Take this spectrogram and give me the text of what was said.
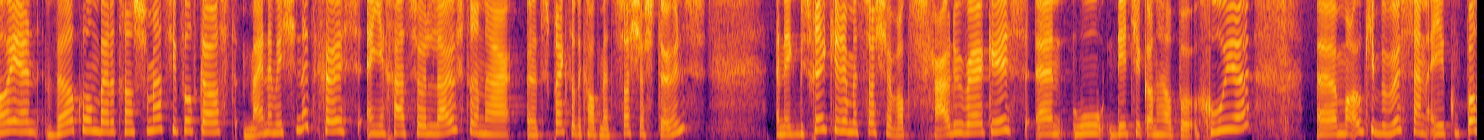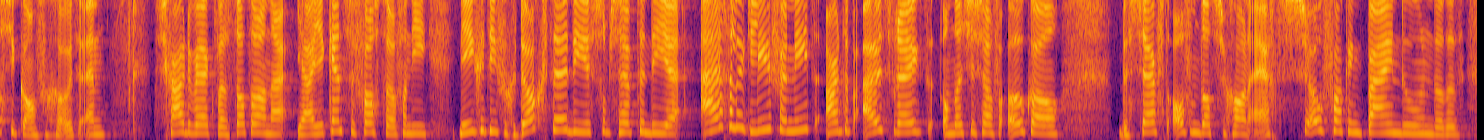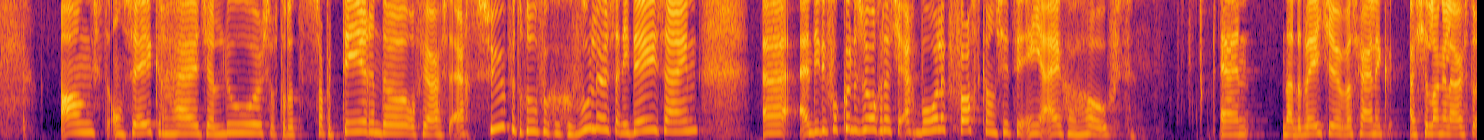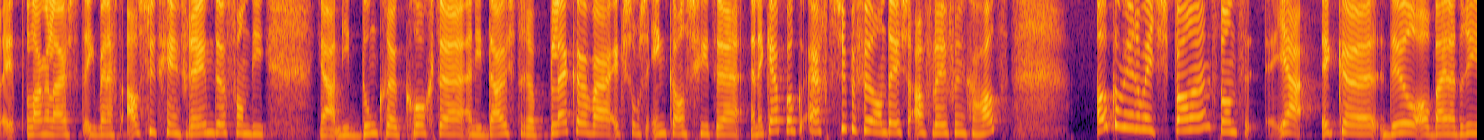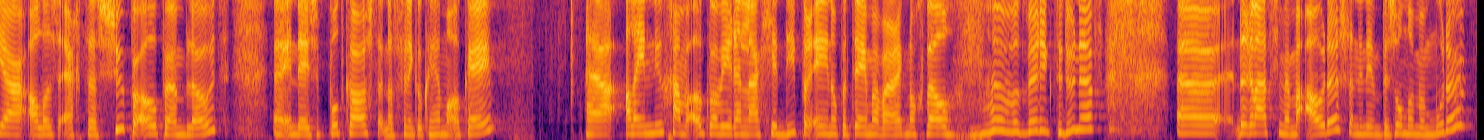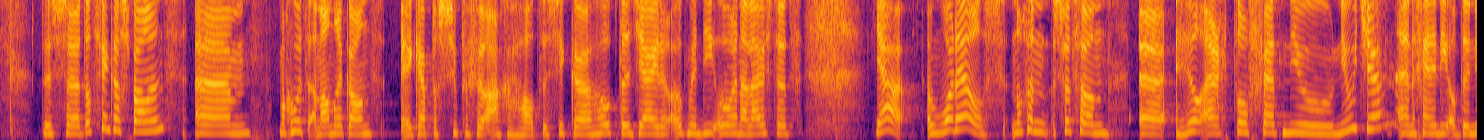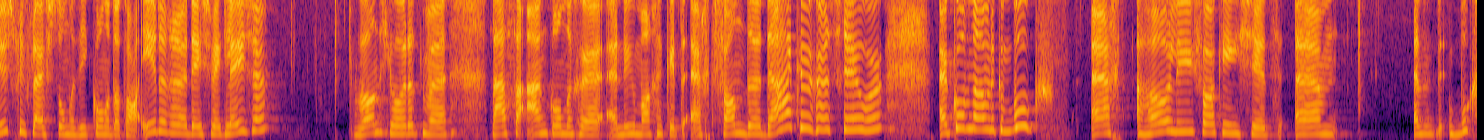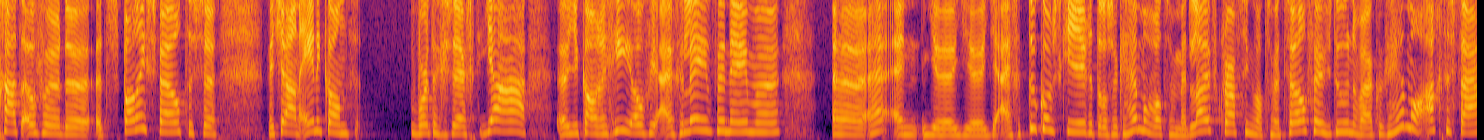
Hoi en welkom bij de Transformatie Podcast. Mijn naam is Jeanette Geus en je gaat zo luisteren naar het gesprek dat ik had met Sascha Steuns. En ik bespreek hierin met Sascha wat schaduwwerk is en hoe dit je kan helpen groeien. Uh, maar ook je bewustzijn en je compassie kan vergroten. En schaduwwerk, wat is dat dan? Nou, ja, je kent ze vast wel van die negatieve gedachten die je soms hebt en die je eigenlijk liever niet hardop uitspreekt, omdat je zelf ook al beseft. Of omdat ze gewoon echt zo fucking pijn doen. Dat het angst, onzekerheid, jaloers. Of dat het saboterende of juist echt super droevige gevoelens en ideeën zijn. Uh, en die ervoor kunnen zorgen dat je echt behoorlijk vast kan zitten in je eigen hoofd. En nou, dat weet je waarschijnlijk als je langer luistert. Langer luistert. Ik ben echt absoluut geen vreemde van die, ja, die donkere krochten en die duistere plekken waar ik soms in kan schieten. En ik heb ook echt superveel aan deze aflevering gehad. Ook alweer een beetje spannend, want ja, ik uh, deel al bijna drie jaar alles echt uh, super open en bloot in deze podcast. En dat vind ik ook helemaal oké. Alleen nu gaan we ook wel weer een laagje dieper in op een thema waar ik nog wel wat werk te doen heb. de relatie met mijn ouders en in het bijzonder mijn moeder. Dus dat vind ik wel spannend. Um, maar goed, aan de andere kant, ik heb er superveel aan gehad. Dus ik hoop dat jij er ook met die oren naar luistert. Ja, what else? Nog een soort van uh, heel erg tof, vet nieuw nieuwtje. En degene die op de nieuwsbrieflijst stonden, die konden dat al eerder uh, deze week lezen. Want je hoorde het me laatst aankondigen. En nu mag ik het echt van de daken gaan schreeuwen. Er komt namelijk een boek. Echt holy fucking shit. Um, het boek gaat over de, het spanningsveld tussen... Weet je, aan de ene kant wordt er gezegd... ja, uh, je kan regie over je eigen leven nemen... Hè, en je, je, je eigen toekomst creëren. Dat is ook helemaal wat we met livecrafting, wat we met 12 doen. En waar ik ook helemaal achter sta.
